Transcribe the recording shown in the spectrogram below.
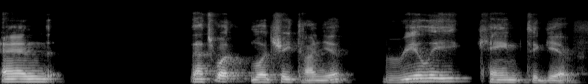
And that's what Lord Chaitanya really came to give.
